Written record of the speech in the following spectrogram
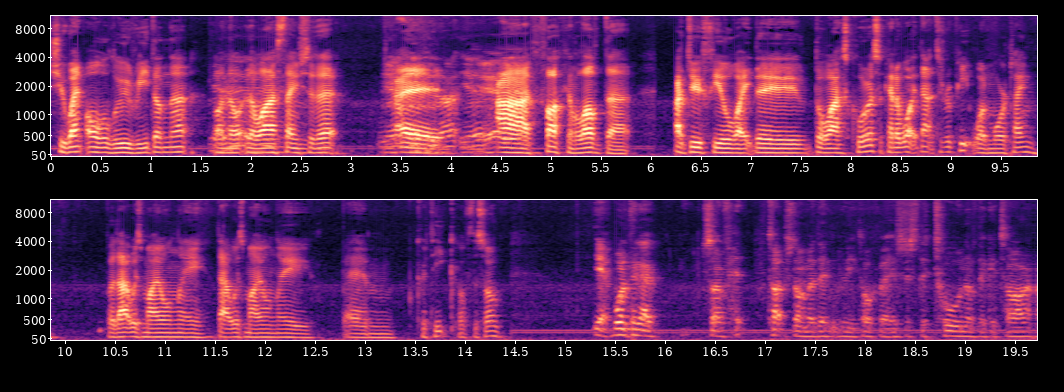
She went all Lou Reed on that on the, the last time she did it. Yeah, I Uh, yeah. yeah. I fucking loved that. I do feel like the the last chorus. I kind of wanted that to repeat one more time, but that was my only that was my only um, critique of the song. yeah, one thing I sort of hit, touched on, I didn't really talk about, is just the tone of the guitar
